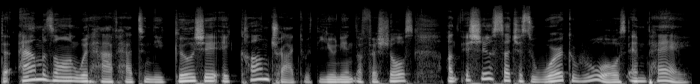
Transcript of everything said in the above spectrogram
that Amazon would have had to negotiate a contract with union officials on issues such as work rules and pay.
